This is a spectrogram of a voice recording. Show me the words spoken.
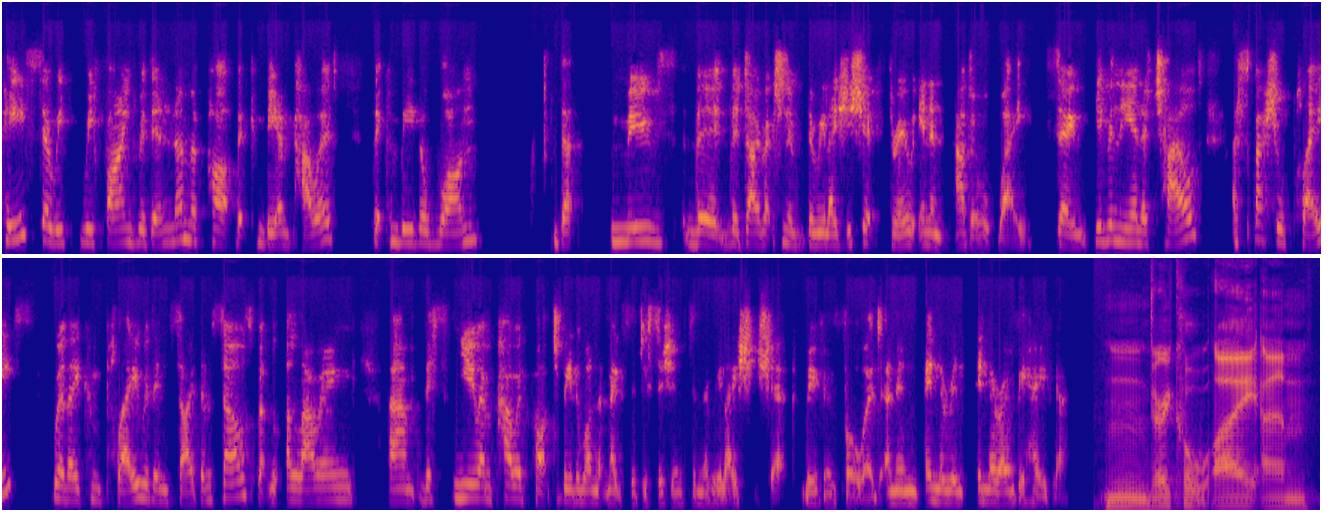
piece. So we, we find within them a part that can be empowered, that can be the one that moves the, the direction of the relationship through in an adult way. So giving the inner child a special place where they can play with inside themselves, but allowing um, this new empowered part to be the one that makes the decisions in the relationship moving forward and in in their in their own behavior. Mm, very cool. I um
